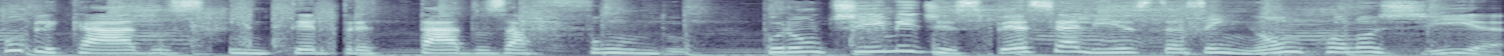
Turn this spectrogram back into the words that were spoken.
publicados, interpretados a fundo por um time de especialistas em oncologia.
